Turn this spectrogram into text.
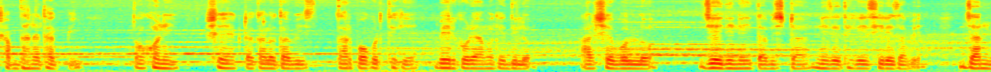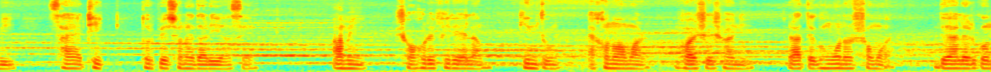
সাবধানে থাকবি। তখনই সে একটা কালো তাবিজ তার পকেট থেকে বের করে আমাকে দিল। আর সে বলল, যেই দিন এই তাবিজটা নিজে থেকেই ছিঁড়ে যাবে, জানবি ছায়া ঠিক তোর পেছনে দাঁড়িয়ে আছে। আমি শহরে ফিরে এলাম, কিন্তু এখনও আমার ভয় শেষ হয়নি। রাতে ঘুমানোর সময় দেয়ালের কোণ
